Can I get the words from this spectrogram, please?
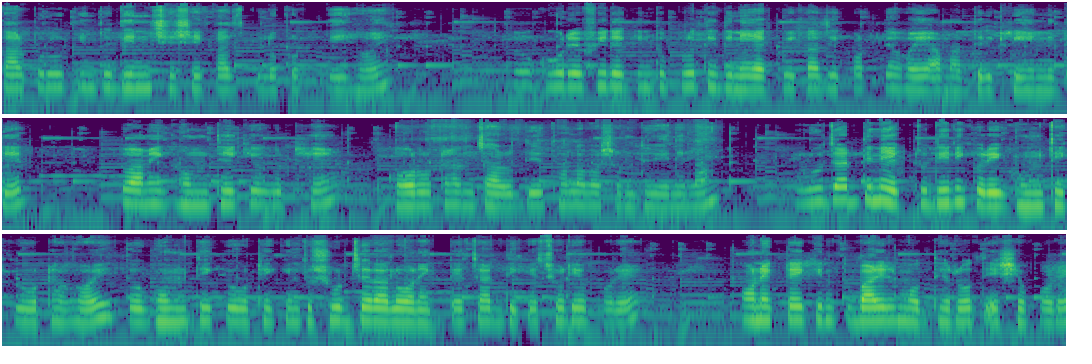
তারপরেও কিন্তু দিন শেষে কাজগুলো করতেই হয়। তো ঘুরে ফিরে কিন্তু প্রতিদিনই একই কাজই করতে হয় আমাদের গৃহিণীদের। তো আমি ঘুম থেকে উঠে ঘর উঠান, ঝাড়ু দিয়ে থালা বাসন ধুয়ে নিলাম। রোজার দিনে একটু দেরি করে ঘুম থেকে ওঠা হয়। তো ঘুম থেকে উঠে কিন্তু সূর্যের আলো অনেকটাই চারদিকে ছড়িয়ে পড়ে। অনেকটাই কিন্তু বাড়ির মধ্যে রোদ এসে পড়ে।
